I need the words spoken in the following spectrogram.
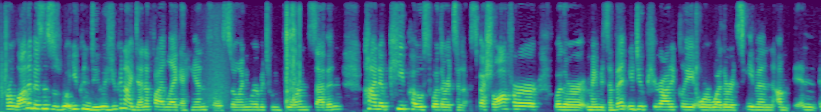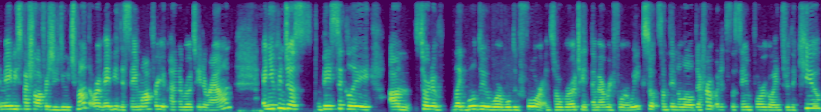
For a lot of businesses, what you can do is you can identify like a handful, so anywhere between four and seven kind of key posts, whether it's a special offer, whether maybe it's an event you do periodically, or whether it's even um, and maybe special offers you do each month, or it may be the same offer. You kind of rotate around, and you can just basically um, sort of like we'll do where we'll do four, and so rotate them every four weeks. So it's something a little different, but it's the same four going through the queue.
